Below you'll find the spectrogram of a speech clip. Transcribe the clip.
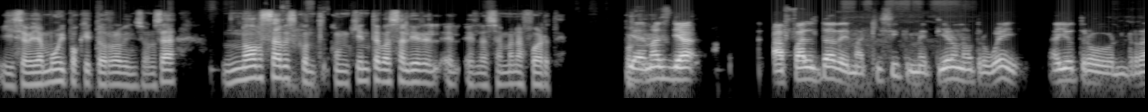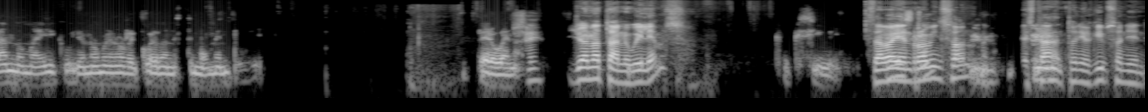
y se veía muy poquito Robinson. O sea, no sabes con, con quién te va a salir el- el- en la semana fuerte. Y además ya, a falta de McKissick, metieron a otro güey. Hay otro random ahí cuyo nombre no recuerdo en este momento. güey. Pero bueno, Sí. Jonathan Williams. creo que sí, güey. Estaba ahí en. Robinson. Está Antonio Gibson y en-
